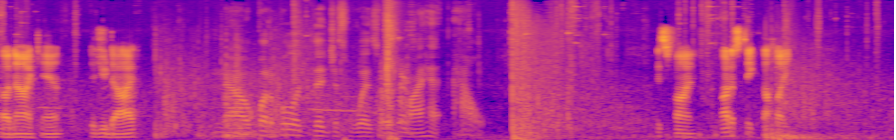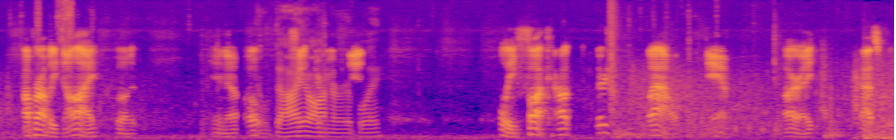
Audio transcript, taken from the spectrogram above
Oh, no, I can't. Did you die? No, but a bullet did just whiz over my head. Ow. It's fine. I'll just take the height. I'll probably die, but you know. Oh, You'll die shit, honorably. Holy fuck! How? There's. Wow. Damn. All right. That's cool.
